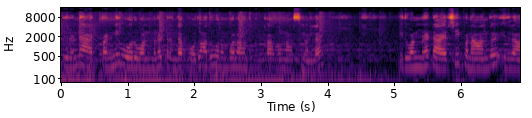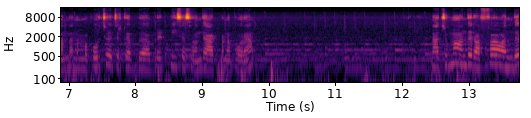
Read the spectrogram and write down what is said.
இது ரெண்டும் ஆட் பண்ணி ஒரு ஒன் மினிட் இருந்தால் போதும். அதுவும் ரொம்பலாம் வந்து குக் ஆகணும்னு அவசியம் இல்லை. இது ஒன் மினிட் ஆயிடுச்சு இப்போ நான் வந்து இதில் வந்து நம்ம பொறிச்சு வச்சுருக்க ப்ரெட் பீசஸ் வந்து ஆட் பண்ண போகிறேன் நான் சும்மா வந்து ரஃப்பாக வந்து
